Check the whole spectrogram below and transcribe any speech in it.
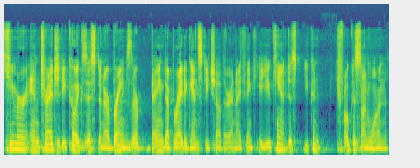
humor and tragedy coexist in our brains. They're banged up right against each other. And I think you can't just, you can focus on one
